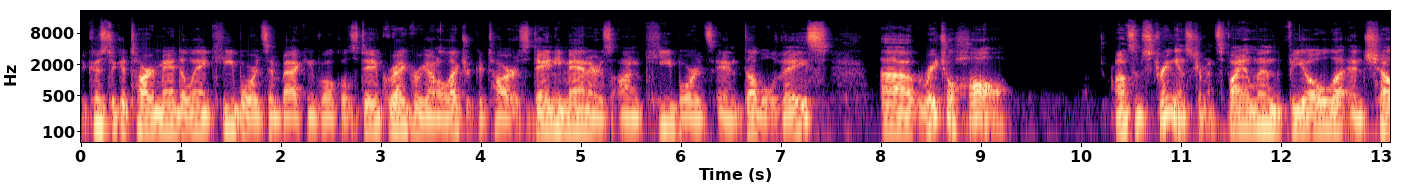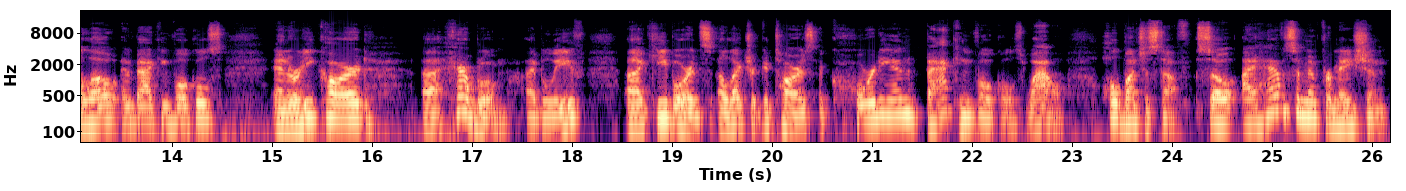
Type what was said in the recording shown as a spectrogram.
acoustic guitar, mandolin, keyboards, and backing vocals. Dave Gregory on electric guitars. Danny Manners on keyboards and double bass. Uh, Rachel Hall on some string instruments, violin, viola, and cello, and backing vocals. And Rikard uh, Herboom, I believe, uh, keyboards, electric guitars, accordion, backing vocals. Wow whole bunch of stuff. So I have some information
